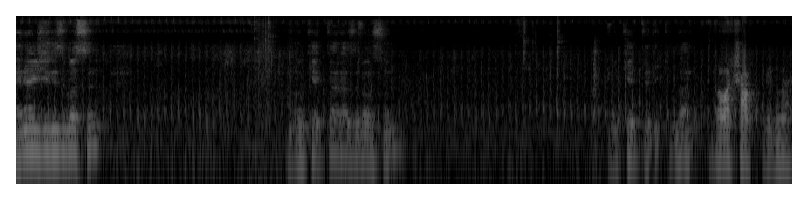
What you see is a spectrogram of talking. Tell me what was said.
Enerjinizi basın. Roketler hazır olsun. Roket dedik lan. Dava çarptı bilmem.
